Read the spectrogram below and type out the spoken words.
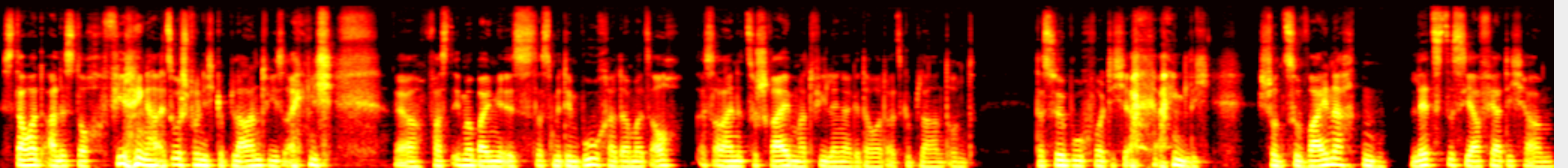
Es dauert alles doch viel länger als ursprünglich geplant, wie es eigentlich ja, fast immer bei mir ist. Das mit dem Buch hat damals auch, es alleine zu schreiben, hat viel länger gedauert als geplant und das Hörbuch wollte ich ja eigentlich schon zu Weihnachten letztes Jahr fertig haben.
